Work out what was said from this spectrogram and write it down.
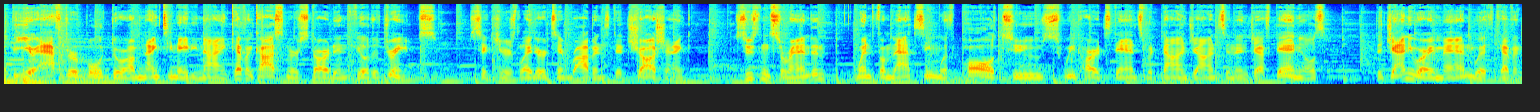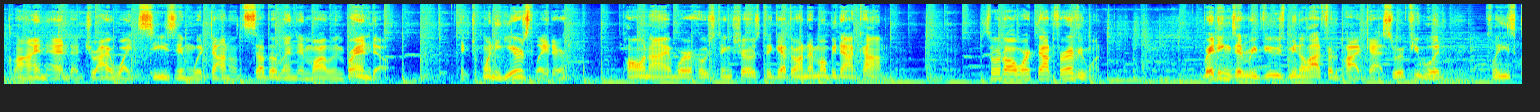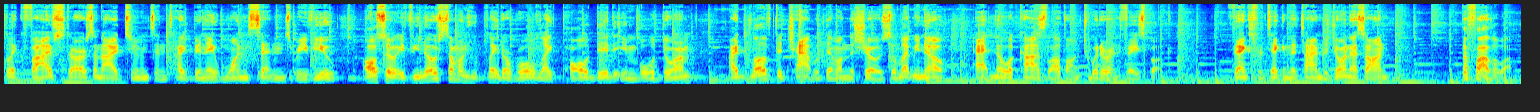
The year after Bull Durham, 1989, Kevin Costner starred in Field of Dreams. Six years later, Tim Robbins did Shawshank. Susan Sarandon went from that scene with Paul to Sweetheart's Dance with Don Johnson and Jeff Daniels, The January Man with Kevin Kline, and A Dry White Season with Donald Sutherland and Marlon Brando. And 20 years later, Paul and I were hosting shows together on MLB.com. So it all worked out for everyone. Ratings and reviews mean a lot for the podcast, so if you would, please click five stars on iTunes and type in a one sentence review. Also, if you know someone who played a role like Paul did in Bull Durham, I'd love to chat with them on the show, so let me know at Noah Kozlov on Twitter and Facebook. Thanks for taking the time to join us on The Follow Up.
